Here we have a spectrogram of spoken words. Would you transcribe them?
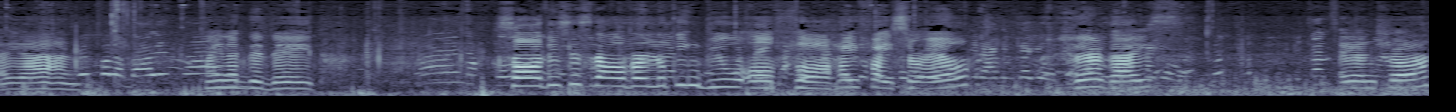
Ayan. May nagde-date. So, this is the overlooking view of uh, Haifa, Israel. There, guys. Ayan siya.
